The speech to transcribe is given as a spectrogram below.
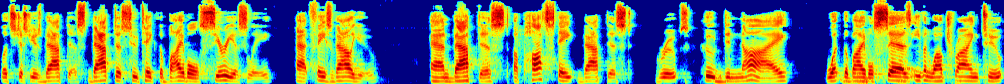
let's just use Baptists, Baptists who take the Bible seriously at face value and Baptist, apostate Baptist groups who deny what the Bible says even while trying to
